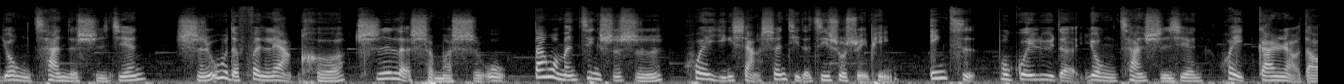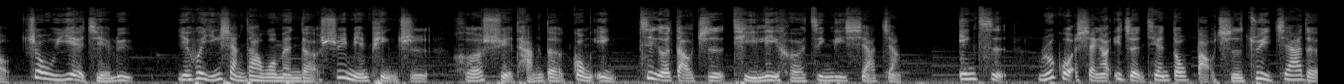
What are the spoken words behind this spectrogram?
用餐的时间、食物的分量和吃了什么食物。当我们进食时，会影响身体的激素水平，因此不规律的用餐时间会干扰到昼夜节律，也会影响到我们的睡眠品质和血糖的供应，进而导致体力和精力下降。因此，如果想要一整天都保持最佳的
